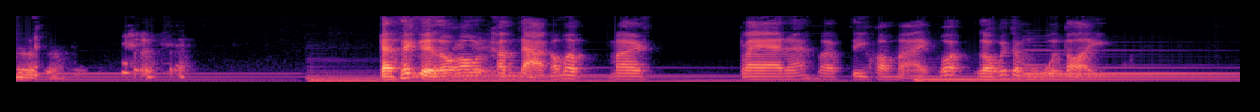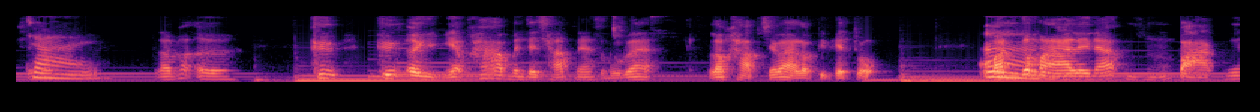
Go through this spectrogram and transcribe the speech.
เออแต่ถ้าเกิดเราเอาคำด่าเขามามาแปลนะมาตีความหมายก็เราก็จะโมโหต่ออีกไหมใช่เราก็เออ คือคือเอออย่างเงี้ยภาพมันจะชัดนะ สมมติว่าเราขับใช่ป่ะเราปิดกระจกมันก็มาเลยนะอื้อหือปากงู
